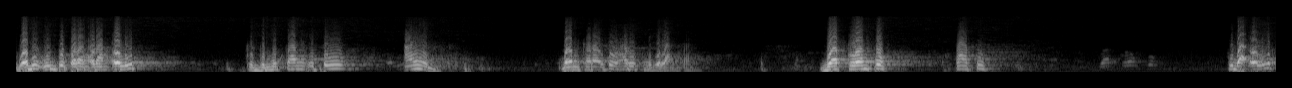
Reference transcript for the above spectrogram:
Jadi untuk orang-orang elit, kegemukan itu aib. Dan karena itu harus dihilangkan. Buat kelompok status tidak elit,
